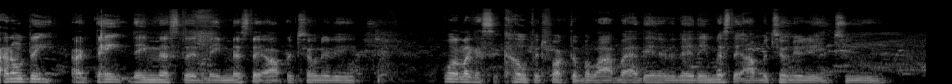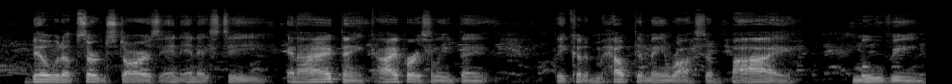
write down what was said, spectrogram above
I don't think I think they missed it. They missed the opportunity. Well, like I said, COVID fucked up a lot, but at the end of the day, they missed the opportunity to build up certain stars in NXT. And I think, I personally think, they could have helped the main roster by moving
